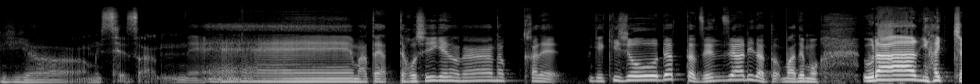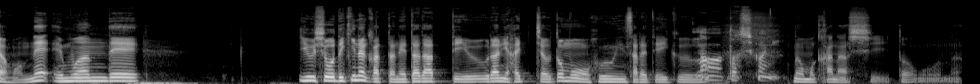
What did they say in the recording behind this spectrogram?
いやー、店さんねまたやってほしいけどな、どっかで。劇場だったら全然ありだと。まあでも、裏に入っちゃうもんね。M1 で優勝できなかったネタだっていう裏に入っちゃうともう封印されていくああ、確かに。のも悲しいと思うな。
